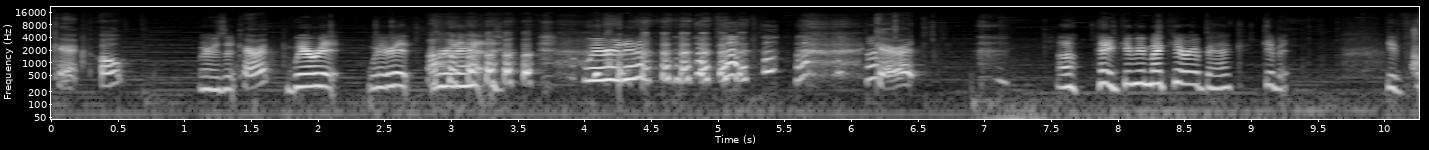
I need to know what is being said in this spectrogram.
Carrot. Oh, where is it? carrot. Where it? Where it? Where it at? Where it at? carrot. Oh, hey, give me my carrot back. Give it. Give.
